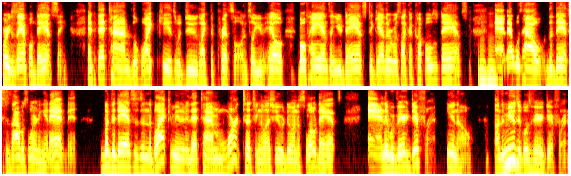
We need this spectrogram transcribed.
for example, dancing. At that time, the white kids would do like the pretzel, and so you held both hands and you danced together. It was like a couples dance, mm-hmm. and that was how the dances I was learning at Advent. But the dances in the black community at that time weren't touching unless you were doing a slow dance, and they were very different. You know, uh, the music was very different.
